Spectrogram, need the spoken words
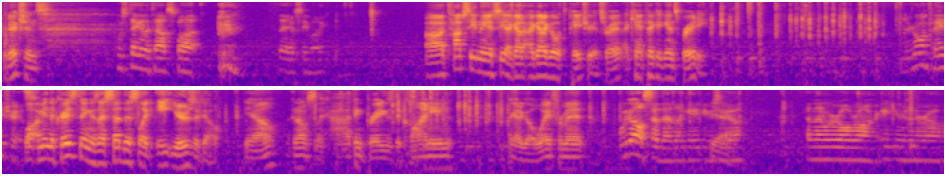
predictions. Who's taking the top spot? the AFC, Mike. Uh, top seed in the AFC. I got. I got to go with the Patriots. Right. I can't pick against Brady. You're going Patriots. Well, I mean, the crazy thing is, I said this like eight years ago. You know, and I was like, ah, I think Brady's declining. I got to go away from it. we all said that like eight years Yeah. ago. And then we were all wrong eight years in a row.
